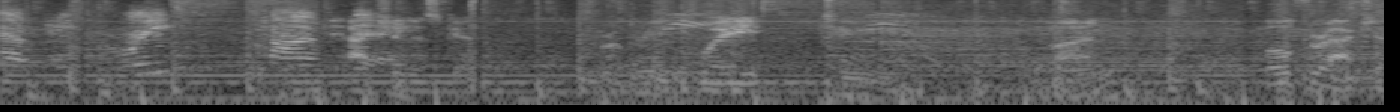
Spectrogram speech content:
fun The action is good. Appropriate weight, two, one. Pull for action.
